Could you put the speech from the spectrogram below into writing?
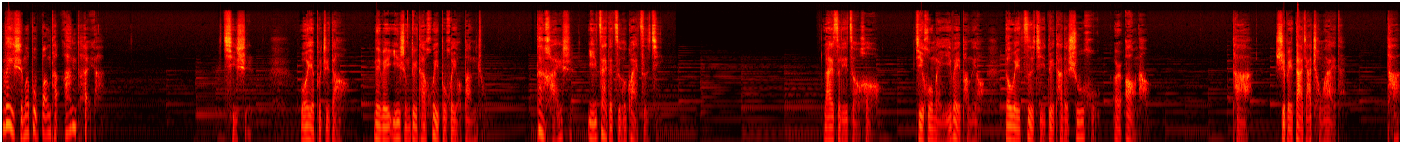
为什么不帮他安排呀？其实。我也不知道，那位医生对他会不会有帮助，但还是一再的责怪自己。莱斯里走后，几乎每一位朋友都为自己对他的疏忽而懊恼。他，是被大家宠爱的，他，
